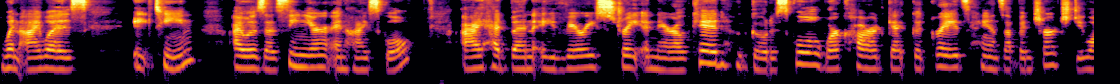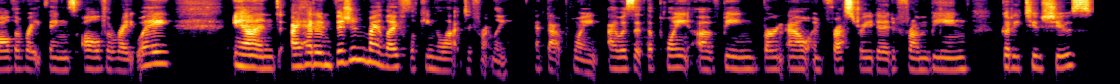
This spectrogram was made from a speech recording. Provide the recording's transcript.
When I was 18. I was a senior in high school. I had been a very straight and narrow kid go to school, work hard, get good grades, hands up in church, do all the right things all the right way. And I had envisioned my life looking a lot differently at that point. I was at the point of being burnt out and frustrated from being goody two shoes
